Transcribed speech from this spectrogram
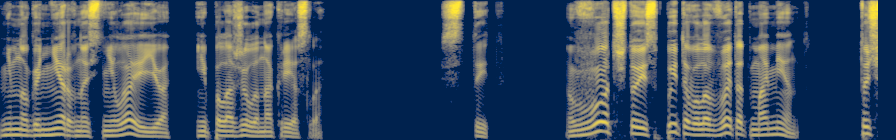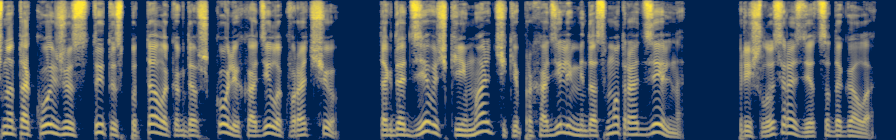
немного нервно сняла ее и положила на кресло. Стыд. Вот что испытывала в этот момент. Точно такой же стыд испытала, когда в школе ходила к врачу. Тогда девочки и мальчики проходили медосмотр отдельно. Пришлось раздеться догола.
